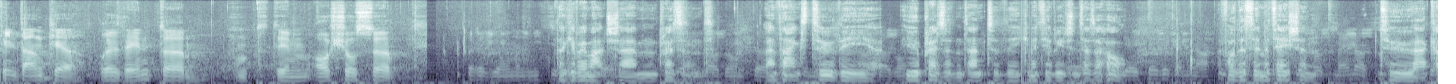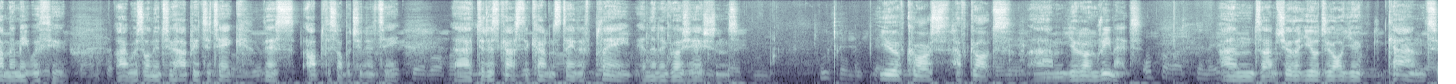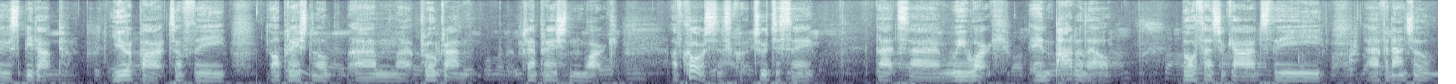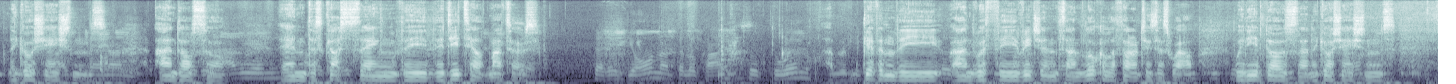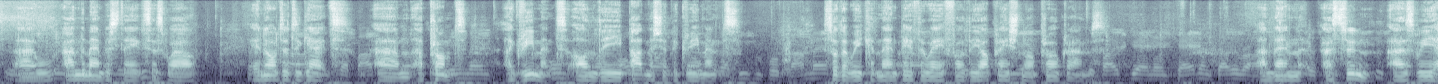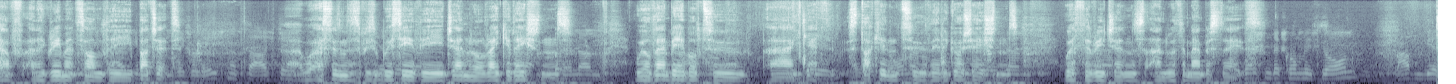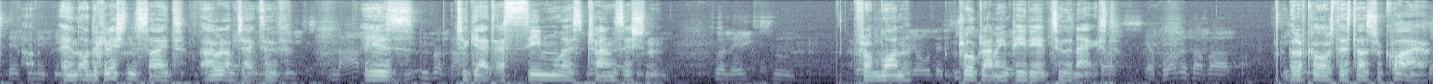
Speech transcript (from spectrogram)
Vielen Dank, Herr Präsident, äh, und dem Ausschuss. Äh, Thank you very much, um, President. And thanks to the uh, EU President and to the Committee of Regions as a whole for this invitation to uh, come and meet with you. I was only too happy to take this up this opportunity uh, to discuss the current state of play in the negotiations. You, of course, have got um, your own remit, and I'm sure that you'll do all you can to speed up your part of the operational um, program preparation work. Of course, it's true to say that uh, we work in parallel, both as regards the uh, financial negotiations and also in discussing the, the detailed matters. Given the and with the regions and local authorities as well, we need those uh, negotiations uh, and the member states as well in order to get um, a prompt agreement on the partnership agreements so that we can then pave the way for the operational programs. And then as soon as we have an agreement on the budget, uh, as soon as we see the general regulations, we'll then be able to uh, get stuck into the negotiations with the regions and with the member states. And on the Commission side, our objective is to get a seamless transition from one programming period to the next. But of course, this does require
